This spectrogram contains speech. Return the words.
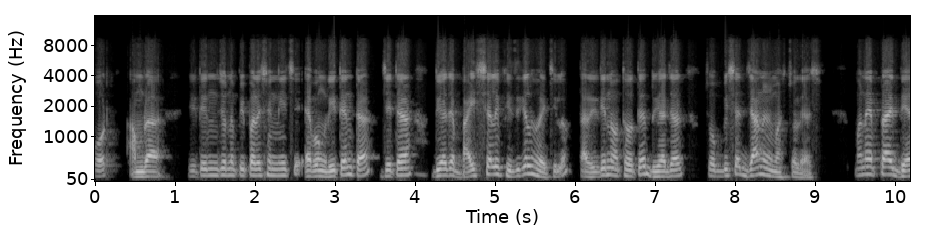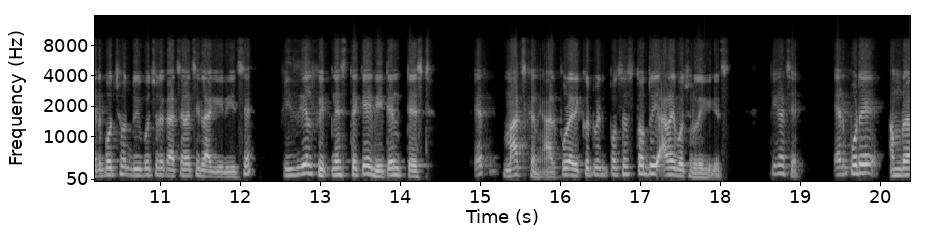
পর আমরা রিটেনের জন্য প্রিপারেশন নিয়েছি এবং রিটেনটা যেটা দুই হাজার বাইশ সালে ফিজিক্যাল হয়েছিল, তার রিটেন হতে হতে দুই হাজার চব্বিশের জানুয়ারি মাস চলে আসে। মানে প্রায় দেড় বছর, দুই বছরের কাছাকাছি লাগিয়ে দিয়েছে ফিজিক্যাল ফিটনেস থেকে রিটেন টেস্ট এর মাঝখানে। আর পুরো রিক্রুটমেন্ট প্রসেস তো দুই আড়াই বছর লেগে গেছে। ঠিক আছে? এরপরে আমরা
